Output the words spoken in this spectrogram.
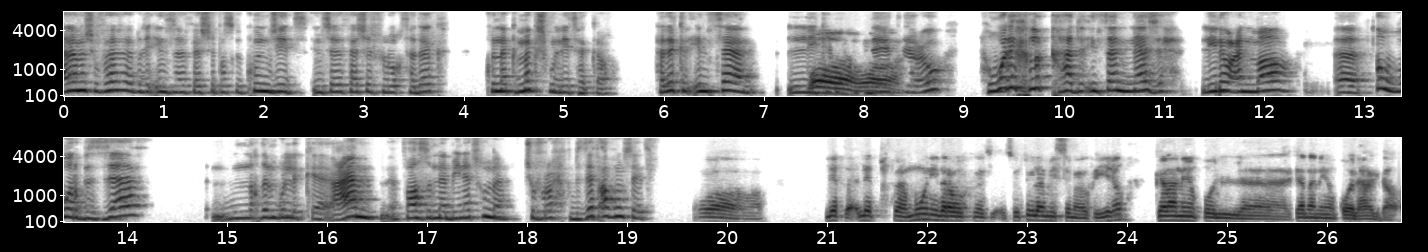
أنا ما نشوفهاش بلي إنسان فاشل parce que كون جيت إنسان فاشل في الوقت هذاك كنا ماكش وليت هكا. هذاك الإنسان اللي كان واه في البداية واه تاعو هو اللي خلق هذا الإنسان الناجح اللي نوعا ما. آه، طور بزاف. نقدر نقول لك عام فاصل ما بيناتهم تشوف روحك بزاف avancé ت. واه اللي تفهموني دراو surtout لما يسمعوا فيا. كراني نقول آه، كراني نقول هكذا.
